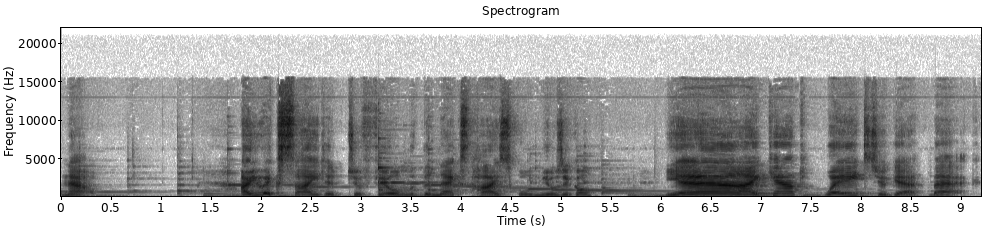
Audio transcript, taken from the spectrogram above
Now. Are you excited to film the next high school musical? Yeah, I can't wait to get back.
